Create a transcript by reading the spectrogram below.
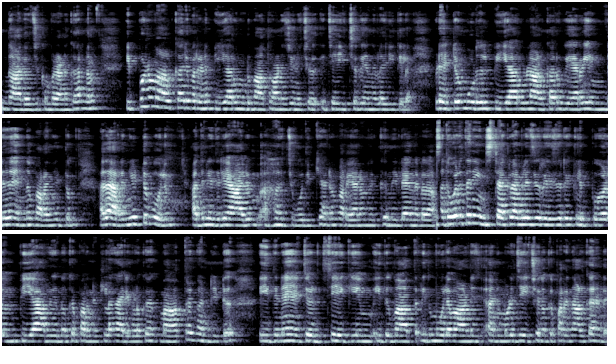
എന്ന് ആലോചിക്കുമ്പോഴാണ്. കാരണം ഇപ്പോഴും ആൾക്കാർ പറയുന്നത് പി ആർ കൊണ്ട് മാത്രമാണ് ജനിച്ചു ജയിച്ചത് എന്നുള്ള രീതിയിൽ. ഇവിടെ ഏറ്റവും കൂടുതൽ പി ആർ ഉള്ള ആൾക്കാർ വേറെ ഉണ്ട് എന്ന് പറഞ്ഞിട്ടും അത് അറിഞ്ഞിട്ട് പോലും അതിനെതിരെ ആരും ചോദിക്കാനോ പറയാനോ നിൽക്കുന്നില്ല എന്നുള്ളതാണ്. അതുപോലെ തന്നെ ഇൻസ്റ്റാഗ്രാമിലെ ചെറിയ ചെറിയ ക്ലിപ്പുകളും പി ആർ എന്നൊക്കെ പറഞ്ഞിട്ടുള്ള കാര്യങ്ങളൊക്കെ മാത്രം കണ്ടിട്ട് ഇതിനെ ജഡ്ജ് ചെയ്യുകയും ഇത് മാത്രം ഇത് മൂലമാണ് അനുമോൾ ജയിച്ചതെന്നൊക്കെ പറയുന്ന ആൾക്കാരുണ്ട്.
